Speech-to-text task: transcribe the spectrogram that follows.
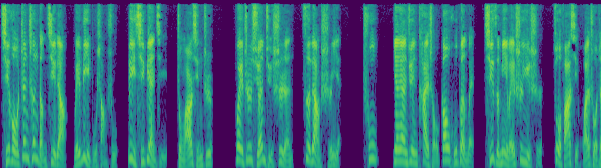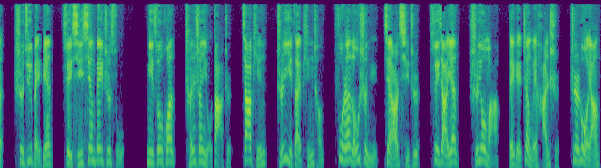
其后真琛等计量为吏部尚书，立其辩己，种而行之，谓之选举诗人，自量时也。初，燕燕郡太守高胡奔位，其子密为侍御史，作法喜怀朔镇，世居北边，遂习鲜卑之俗。密孙欢，陈身有大志，家贫，执意在平城。妇人楼氏女见而其之，遂嫁焉。时有马，得给镇为韩使。至洛阳，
